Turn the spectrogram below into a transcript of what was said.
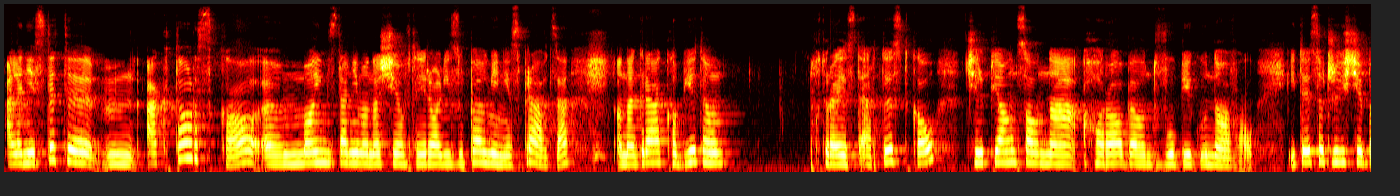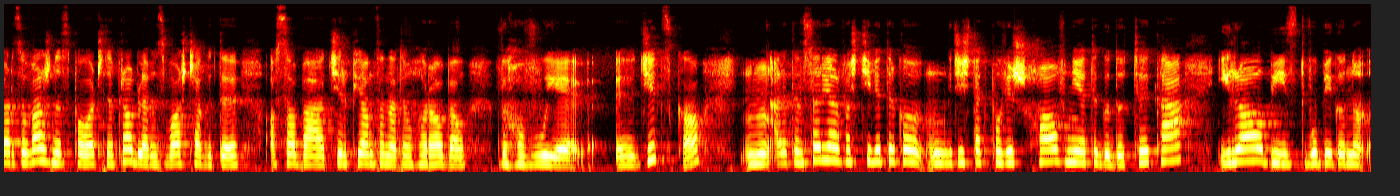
ale niestety mm, aktorsko, moim zdaniem, ona się w tej roli zupełnie nie sprawdza. Ona gra kobietę, która jest artystką cierpiącą na chorobę dwubiegunową. I to jest oczywiście bardzo ważny społeczny problem, zwłaszcza gdy osoba cierpiąca na tę chorobę wychowuje y, dziecko, mm, ale ten serial właściwie tylko gdzieś tak powierzchownie tego dotyka i robi z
